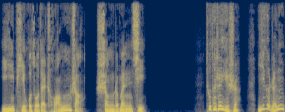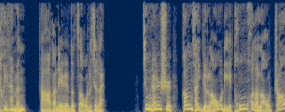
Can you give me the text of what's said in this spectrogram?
一屁股坐在床上生着闷气。就在这一时，一个人推开门。大大咧咧的走了进来，竟然是刚才与老李通话的老张。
